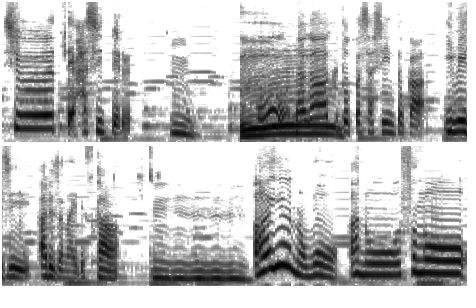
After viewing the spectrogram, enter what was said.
シューって走ってるうん。のを長く撮った写真とか、イメージあるじゃないですか。うんうんうんうんうん。ああいうのも、あのーその、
